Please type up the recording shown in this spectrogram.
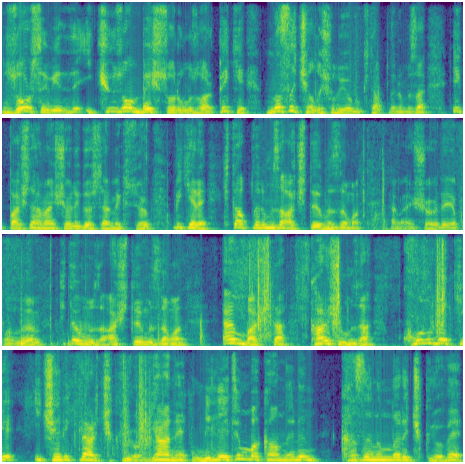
zor seviyede de 215 sorumuz var. Peki nasıl çalışılıyor bu kitaplarımıza? İlk başta hemen şöyle göstermek istiyorum. Bir kere kitaplarımızı açtığımız zaman hemen şöyle yapalım. Kitabımızı açtığımız zaman en başta karşımıza konudaki içerikler çıkıyor. Yani Milli Eğitim Bakanlığı'nın kazanımları çıkıyor ve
